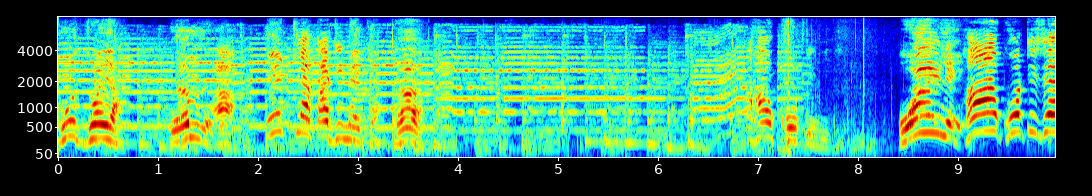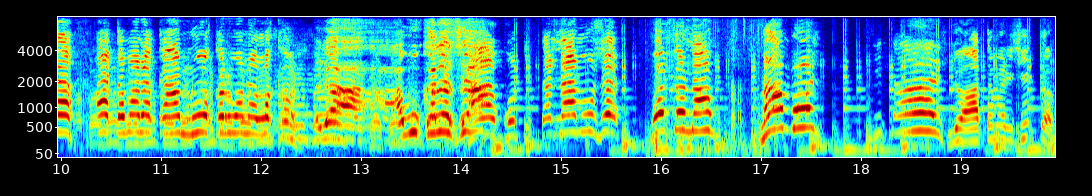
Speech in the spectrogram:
ભૂત જોયા. એમ ને? હા. કેટલા કાઢી નાખ્યા. હા. હાવ ખોટી ની. હોય લે હા ખોટી છે. આ તમારા કામ નો કરવાના લખણ. આવું કરે છે? હા ખોટી. તાર નામ શું છે? બોલ તો નામ. નામ બોલ. શીતલ. જો આ તમારી શીતલ.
